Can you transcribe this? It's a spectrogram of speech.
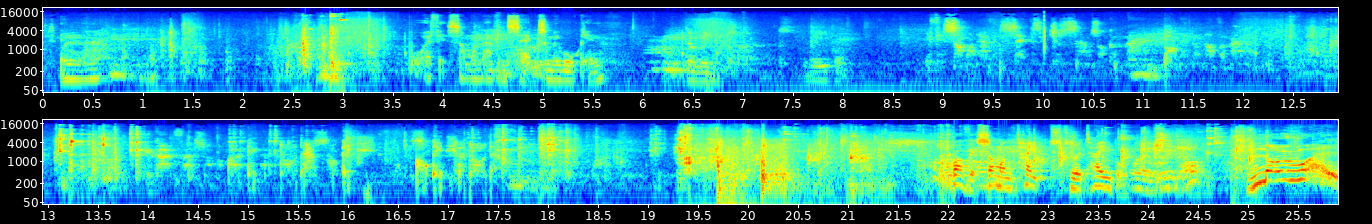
It's in there. What if it's someone having sex and we walk in? Do we leave it? If it's someone having sex, it just sounds like a man bumming another man. You go first. I'll kick the door down. I'll kick, I'll kick the door down. Bruv, it's someone taped to a table. Wait, what? No way!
